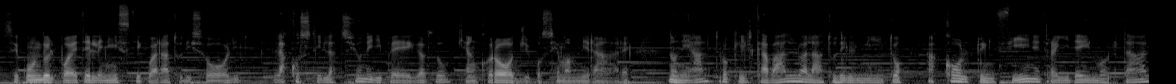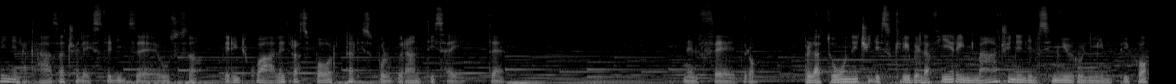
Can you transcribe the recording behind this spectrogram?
Secondo il poeta ellenistico Arato di Soli, la costellazione di Pegaso, che ancora oggi possiamo ammirare, non è altro che il cavallo alato del mito, accolto infine tra gli dei mortali nella casa celeste di Zeus, per il quale trasporta le spolgoranti saette. Nel Fedro, Platone ci descrive la fiera immagine del Signore Olimpico,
